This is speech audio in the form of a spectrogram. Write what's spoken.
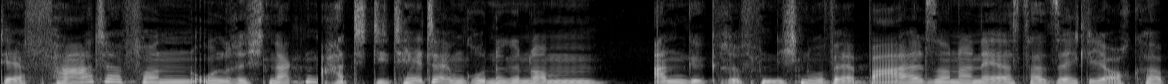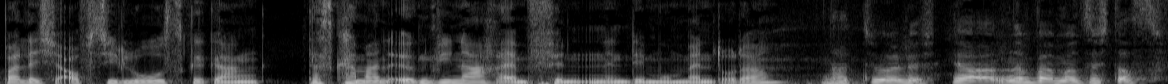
Der Vater von Ulrich Nacken hat die Täter im Grunde genommen angegriffen, nicht nur verbal, sondern er ist tatsächlich auch körperlich auf sie losgegangen. Das kann man irgendwie nachempfinden in dem Moment, oder? Natürlich, ja, ne, wenn man sich das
